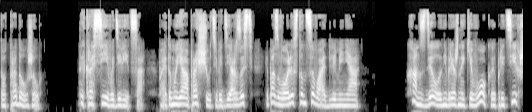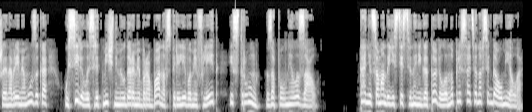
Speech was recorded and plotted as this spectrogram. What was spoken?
Тот продолжил. «Ты красива, девица, поэтому я прощу тебе дерзость и позволю станцевать для меня». Хан сделал небрежный кивок, и притихшая на время музыка усилилась ритмичными ударами барабанов с переливами флейт и струн, заполнила зал. Танец Аманда, естественно, не готовила, но плясать она всегда умела.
